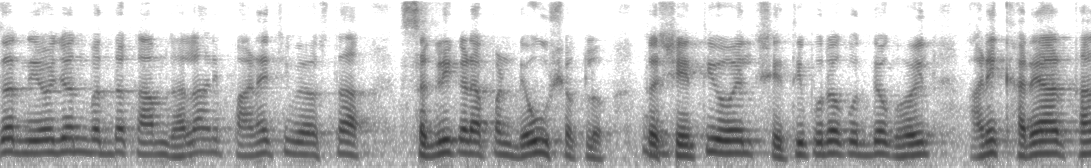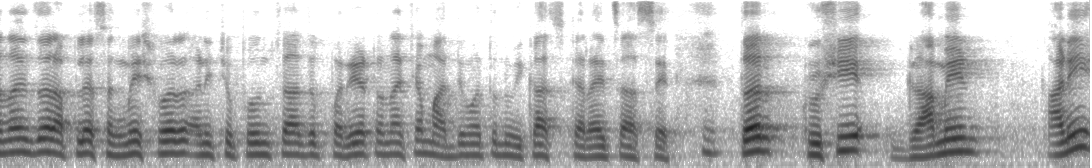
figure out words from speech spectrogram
जर नियोजनबद्ध काम झालं आणि पाण्याची व्यवस्था सगळीकडे आपण देऊ शकलो तर शेती होईल शेतीपूरक उद्योग होईल आणि खऱ्या अर्थानं जर आपल्या संगमेश्वर आणि चिपळूणचा जर पर्यटनाच्या माध्यमातून विकास करायचा असेल तर कृषी ग्रामीण आणि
